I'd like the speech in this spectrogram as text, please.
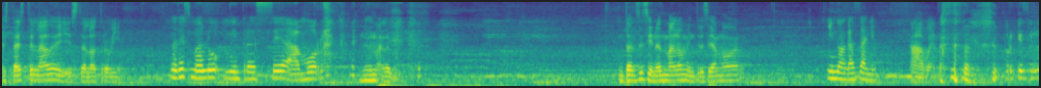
está este lado y está el otro bien. No eres malo mientras sea amor. No es malo. Entonces, si no es malo mientras sea amor, Y no hagas daño. ah, bueno. Porque si no,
